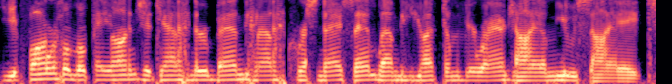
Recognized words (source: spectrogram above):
Yafarhamapayanjatahnar Bandha Krishna Sambandhyutam Virajayam Usayate.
